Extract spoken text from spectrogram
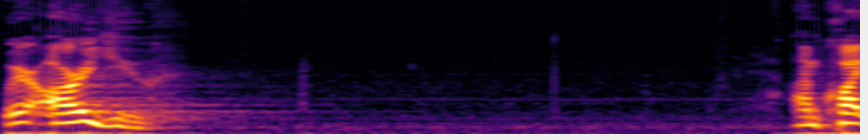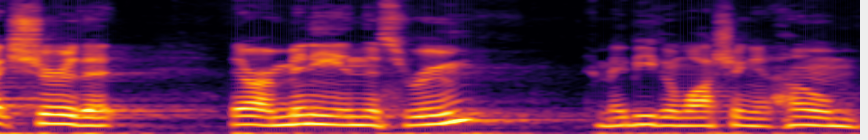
Where are you? I'm quite sure that there are many in this room, and maybe even watching at home,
